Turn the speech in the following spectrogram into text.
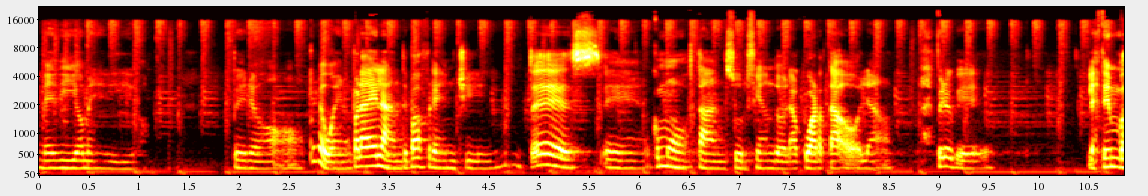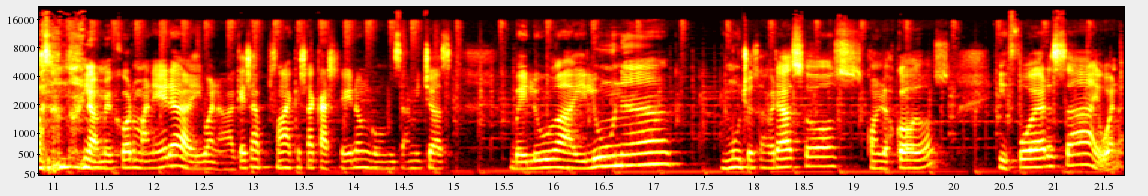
medio, medio. Pero, pero bueno, para adelante, para Frenchy. ¿Ustedes eh, cómo están surfeando la cuarta ola? Espero que la estén pasando de la mejor manera. Y bueno, aquellas personas que ya cayeron, como mis amichas Beluga y Luna, muchos abrazos con los codos y fuerza. Y bueno,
